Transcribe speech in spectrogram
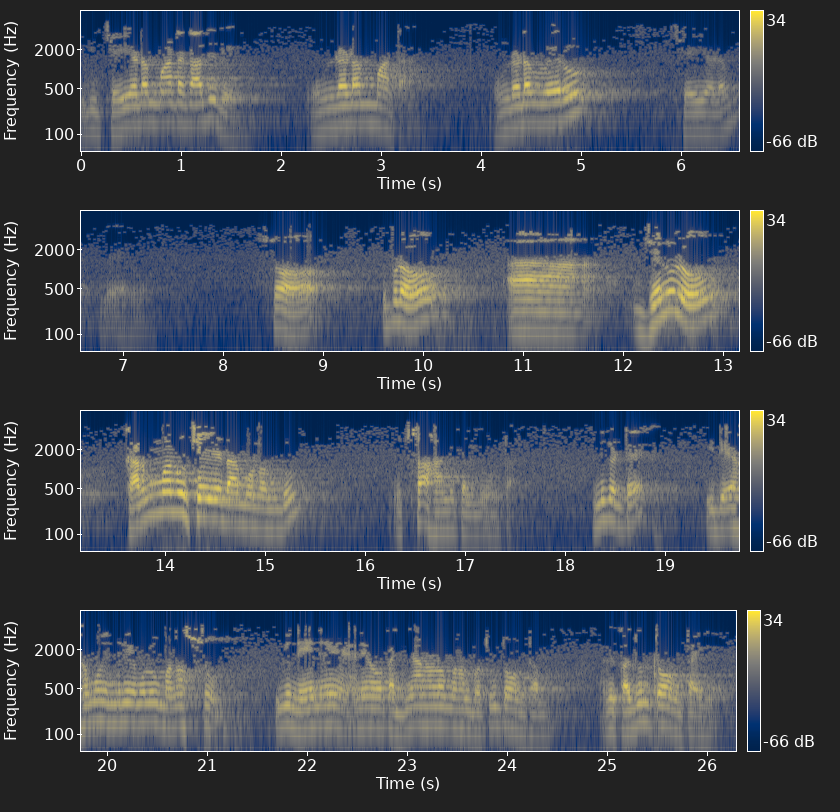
ఇది చేయడం మాట కాదు ఇది. ఉండడం మాట. ఉండడం వేరు చేయడం వేరు. సో ఇప్పుడు జనులు కర్మను చేయడమునందు ఉత్సాహాన్ని కలిగి ఉంటారు. ఎందుకంటే ఈ దేహము ఇంద్రియములు మనస్సు ఇవి నేనే అనే ఒక అజ్ఞానంలో మనం బతుకుతూ ఉంటాము. అవి కదులుతూ ఉంటాయి.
